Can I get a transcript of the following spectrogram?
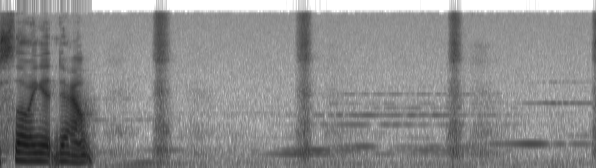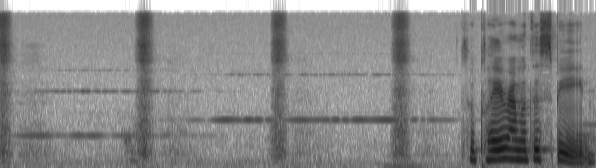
Slowing it down. So play around with the speed.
